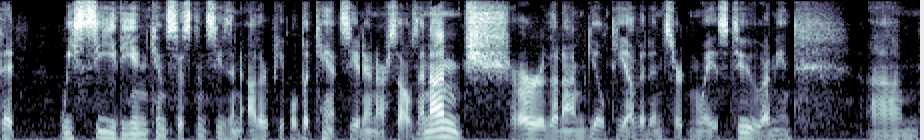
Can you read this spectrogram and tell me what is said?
that we see the inconsistencies in other people but can't see it in ourselves. And I'm sure that I'm guilty of it in certain ways too. I mean, um,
